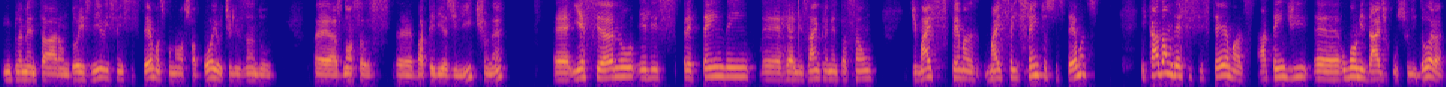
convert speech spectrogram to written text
implementaram 2.100 sistemas com nosso apoio, utilizando as nossas baterias de lítio, né? e esse ano eles pretendem realizar a implementação de mais sistemas, mais 600 sistemas, e cada um desses sistemas atende é, uma unidade consumidora.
